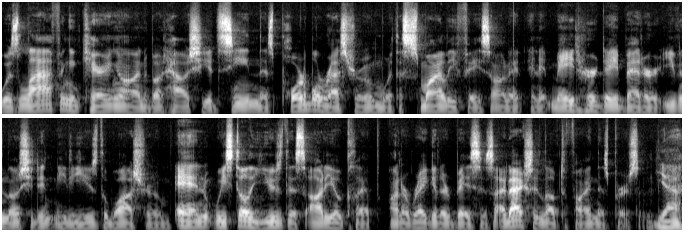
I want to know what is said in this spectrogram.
was laughing and carrying on about how she had seen this portable restroom with a smiley face on it and it made her day better even though she didn't need to use the washroom. And we still use this audio clip on a regular basis. I'd actually love to find this person. Yeah.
